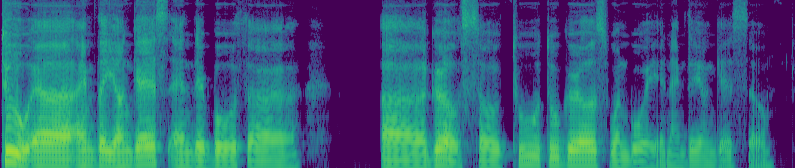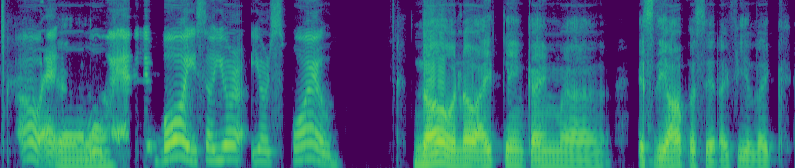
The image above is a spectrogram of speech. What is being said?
Two, uh, I'm the youngest and they're both uh, uh, girls. So two two girls, one boy, and I'm the youngest. So Oh, and, oh, yeah. and a boy. So you're you're spoiled. No, no, I think I'm uh it's the opposite. I feel like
